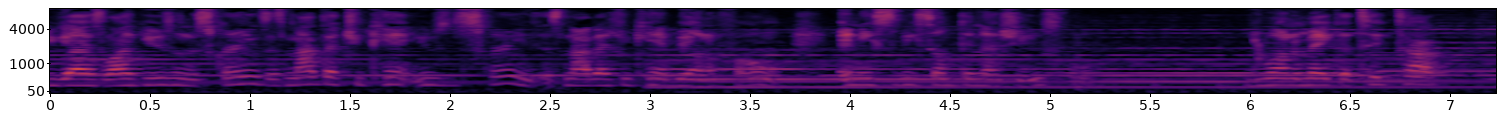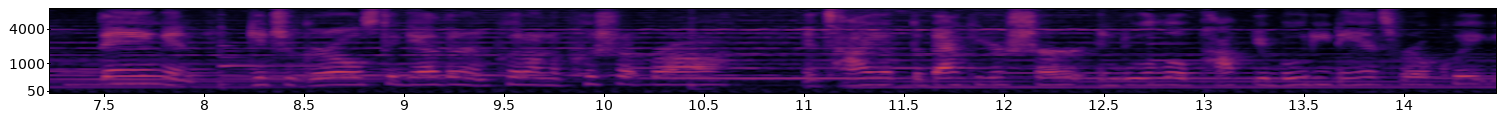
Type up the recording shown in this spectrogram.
You guys like using the screens. It's not that you can't use the screens. It's not that you can't be on a phone. It needs to be something that's useful. You want to make a TikTok thing and get your girls together and put on a push up bra and tie up the back of your shirt and do a little pop your booty dance real quick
